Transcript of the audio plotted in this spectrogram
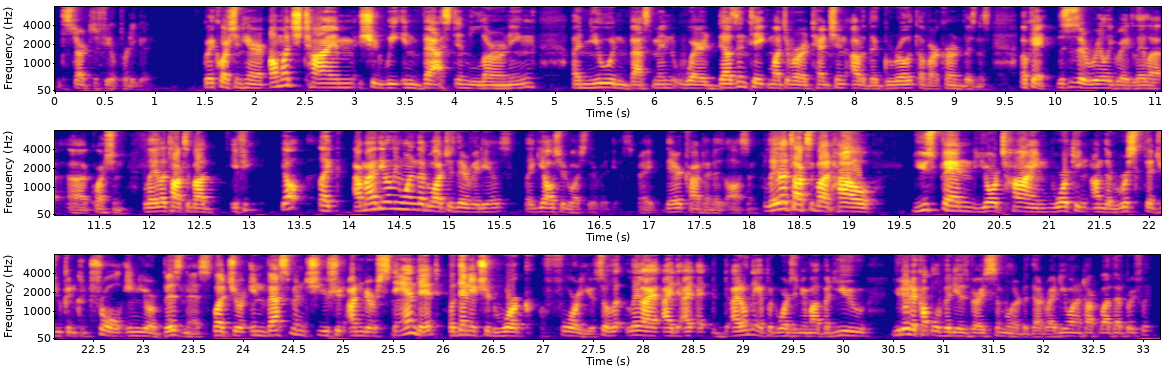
it starts to feel pretty good. Great question here. How much time should we invest in learning a new investment where it doesn't take much of our attention out of the growth of our current business? Okay, this is a really great Leila uh, question. Leila talks about if you y'all like am i the only one that watches their videos like y'all should watch their videos right their content is awesome leila talks about how you spend your time working on the risk that you can control in your business, but your investment, you should understand it, but then it should work for you. So, Leila, I, I, I don't think I put words in your mouth, but you you did a couple of videos very similar to that, right? Do you want to talk about that briefly?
